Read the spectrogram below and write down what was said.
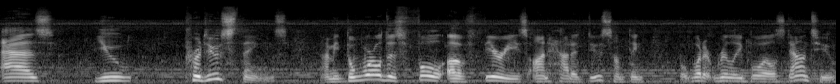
as you produce things. I mean, the world is full of theories on how to do something, but what it really boils down to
